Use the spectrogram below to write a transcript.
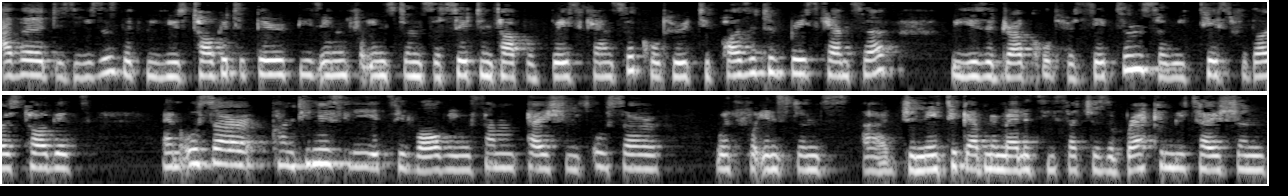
other diseases that we use targeted therapies in. For instance, a certain type of breast cancer called HER2 positive breast cancer. We use a drug called Herceptin, so we test for those targets. And also continuously it's evolving. Some patients also with, for instance, uh, genetic abnormalities such as a BRCA mutation,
